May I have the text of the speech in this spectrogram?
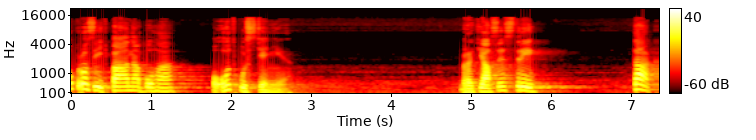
Poprosiť Pána Boha o odpustenie. Bratia a sestry, tak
